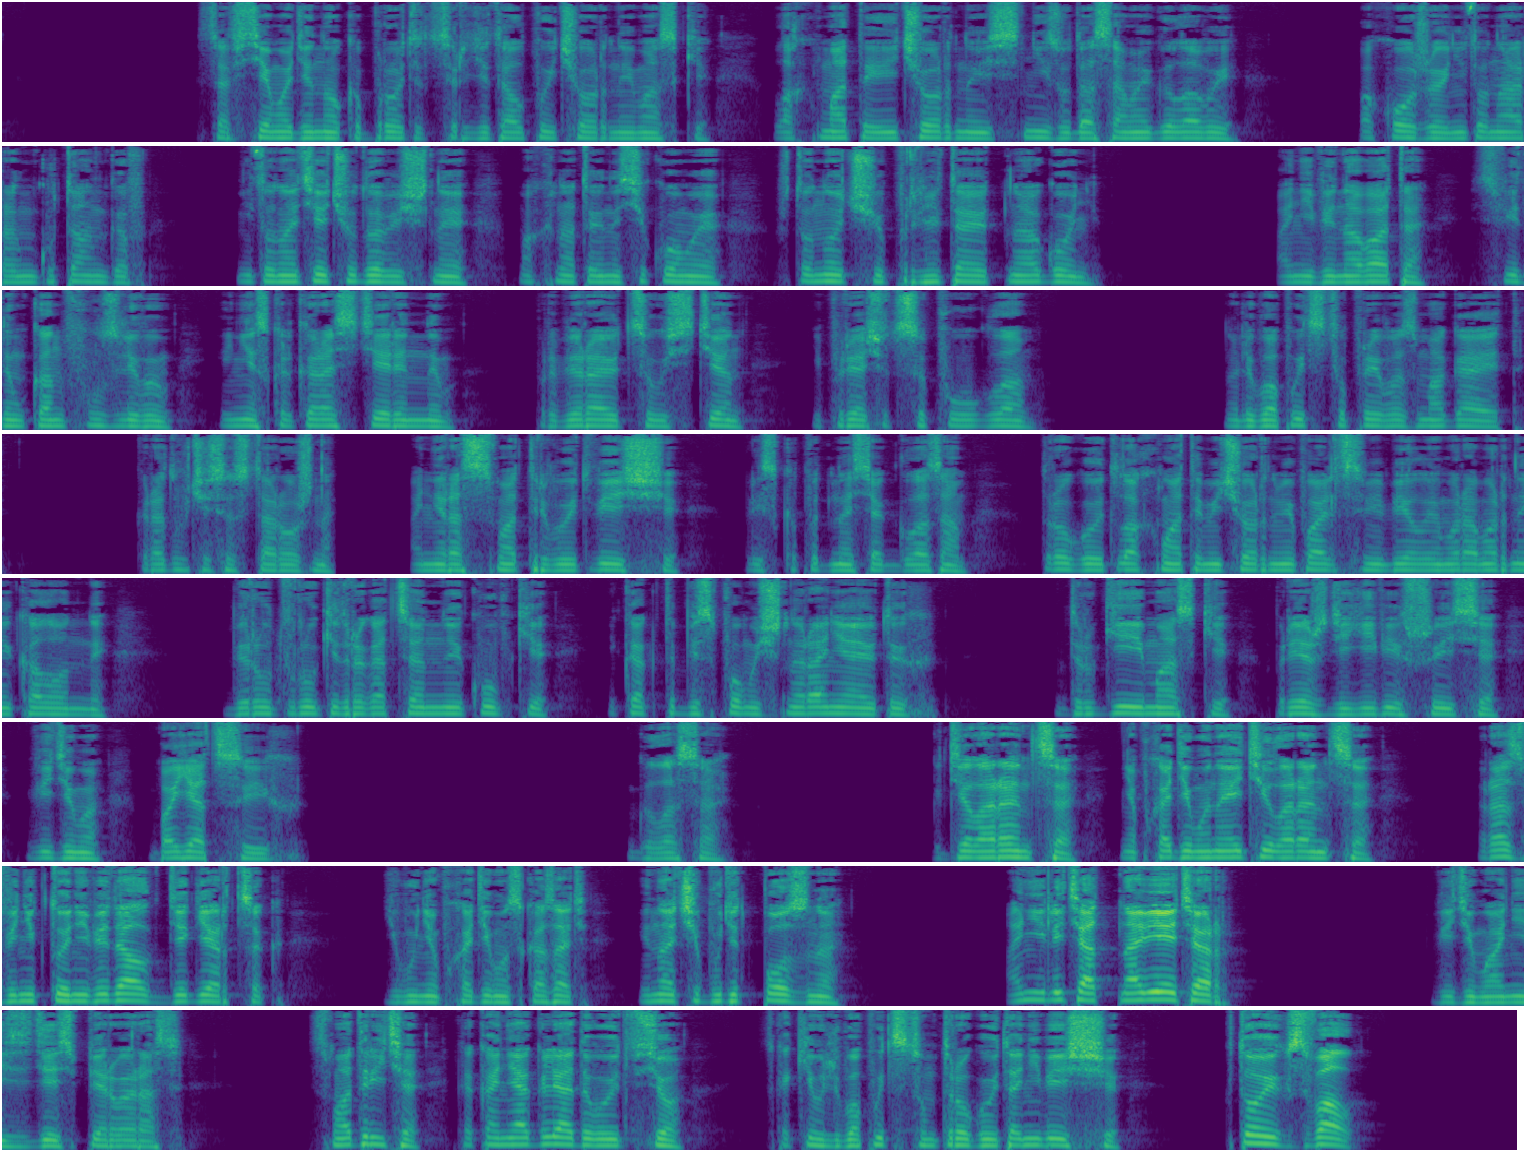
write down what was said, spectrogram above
Совсем одиноко бродят среди толпы черные маски, лохматые и черные снизу до самой головы, похожие не то на орангутангов, не то на те чудовищные мохнатые насекомые, что ночью прилетают на огонь. Они виновато, с видом конфузливым и несколько растерянным, пробираются у стен и прячутся по углам. Но любопытство превозмогает. Крадучись осторожно, они рассматривают вещи, близко поднося к глазам, трогают лохматыми черными пальцами белые мраморные колонны, берут в руки драгоценные кубки и как-то беспомощно роняют их. Другие маски, прежде явившиеся, видимо, боятся их. Голоса. «Где Лоренцо? Необходимо найти Лоренцо! Разве никто не видал, где герцог? Ему необходимо сказать, иначе будет поздно. Они летят на ветер! Видимо, они здесь первый раз. Смотрите, как они оглядывают все, с каким любопытством трогают они вещи. Кто их звал?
